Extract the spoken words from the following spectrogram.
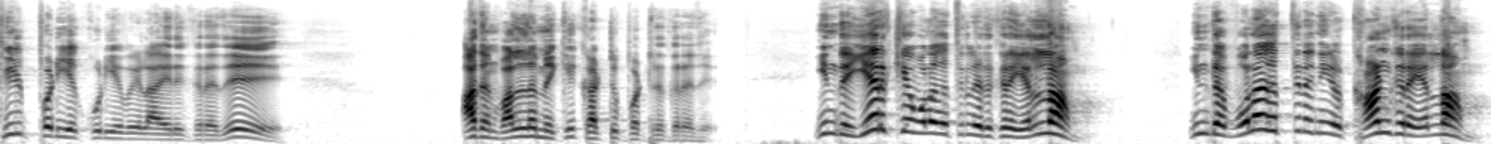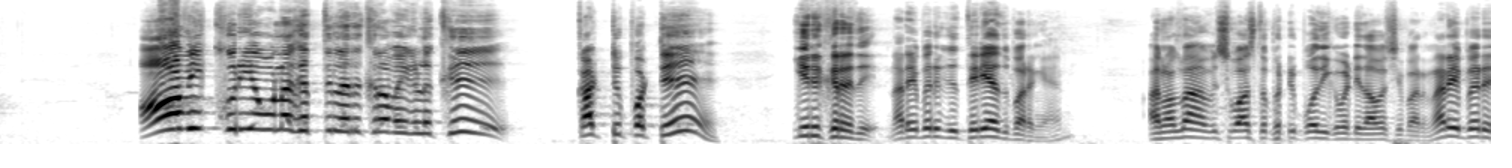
கீழ்ப்படியக்கூடியவைகளாக இருக்கிறது. அதன் வல்லமைக்கு கட்டுப்பட்டிருக்கிறது. இந்த இயற்கை உலகத்தில் இருக்கிற எல்லாம் இந்த உலகத்தில் நீங்கள் காண்கிற எல்லாம் ஆவிக்குரிய உலகத்தில் இருக்கிறவைகளுக்கு கட்டுப்பட்டு இருக்கிறது. நிறைய பேருக்கு தெரியாது பாருங்க. அதனால தான் விசுவாசத்தை பற்றி போதிக்க வேண்டியது அவசியம் பாருங்க. நிறைய பேர்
